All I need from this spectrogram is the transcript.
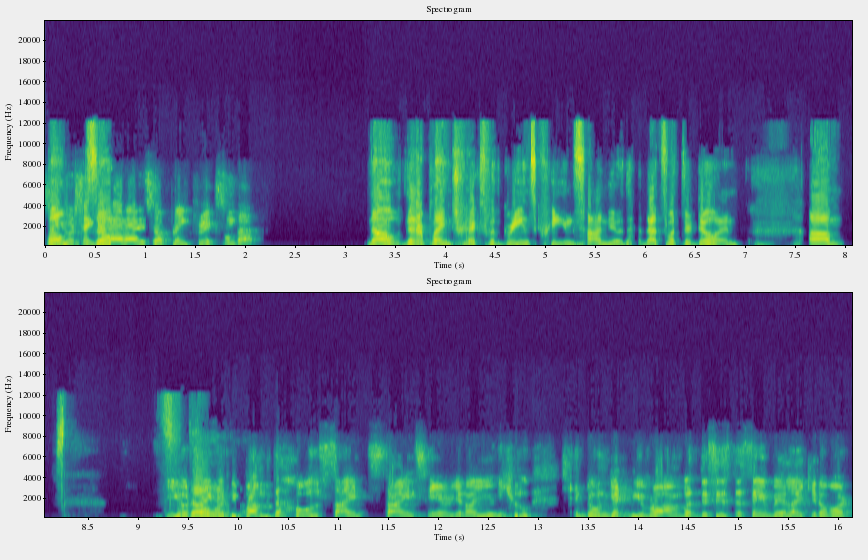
So well, you're saying so, that our eyes are playing tricks on that? No, they're playing tricks with green screens on you. That's what they're doing. Um, you're so, trying to debunk the whole science science here. You know, you you don't get me wrong, but this is the same way. Like, you know what?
